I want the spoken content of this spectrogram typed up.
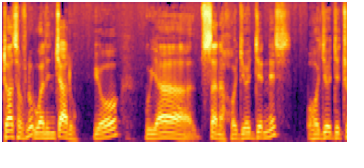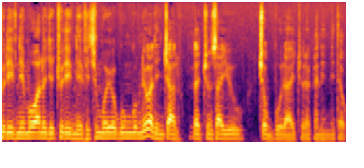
To'aasofnu wal hin caalu yoo guyyaa sana hojii hojjennes hojii hojjechuu dhiifnee moo waan hojjechuu dhiifneefis immoo yoo gungumne wal hin caalu lachuunsaayyuu cubbuudha jechuudha kan inni ta'u.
